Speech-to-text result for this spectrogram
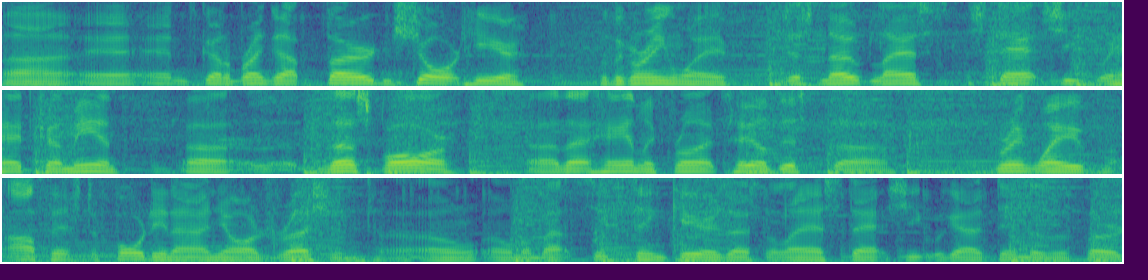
uh, and, going to bring up third and short here for the Green Wave. Just note last stat sheet we had come in uh, thus far, uh, that Handley front's held this. Uh, Green Wave offense to 49 yards rushing on, on about 16 carries. That's the last stat sheet we got at the end of the third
